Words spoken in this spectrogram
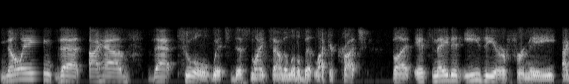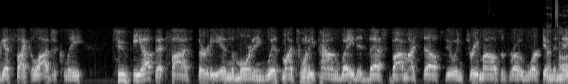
knowing that I have that tool, which this might sound a little bit like a crutch, but it's made it easier for me, I guess psychologically, to be up at 5:30 in the morning with my 20-pound weighted vest by myself, doing three miles of road work in That's the awesome.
